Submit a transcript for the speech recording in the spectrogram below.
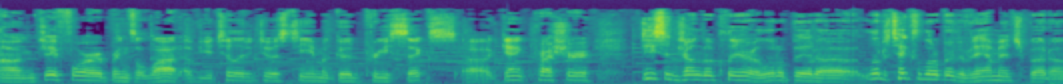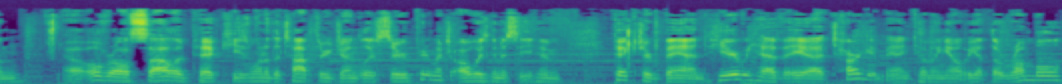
Um, J4 brings a lot of utility to his team, a good pre-6, uh, gank pressure, decent jungle clear, a little bit, uh, little takes a little bit of damage, but um, uh, overall solid pick. He's one of the top three junglers, so you're pretty much always going to see him picked or banned. Here we have a uh, target ban coming out. We got the Rumble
